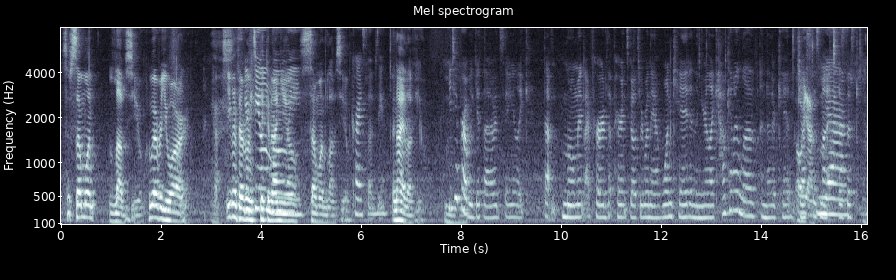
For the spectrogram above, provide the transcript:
so someone loves you, whoever you are. Yes. Even if everyone's feeling picking on you, someone loves you, Christ loves you. and I love you. You do probably get that, I would say, like that moment I've heard that parents go through when they have one kid and then you're like, how can I love another kid just Oh, yeah. as much Yeah. as this kid? Mm.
